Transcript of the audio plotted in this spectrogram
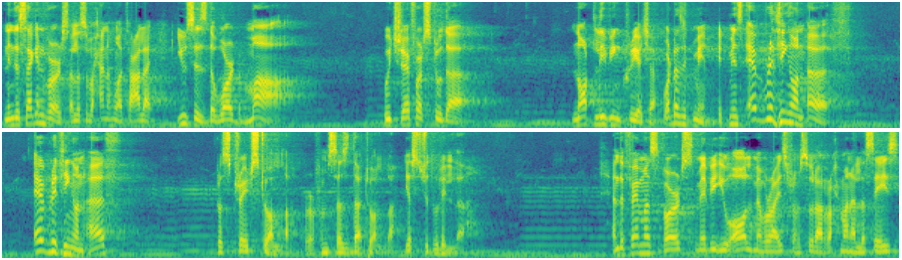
And in the second verse, Allah subhanahu wa ta'ala uses the word ma, which refers to the not living creature. What does it mean? It means everything on earth, everything on earth prostrates to Allah, from sajda to Allah, yasjudu lillah. And the famous verse, maybe you all memorized from Surah Ar-Rahman, Allah says,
